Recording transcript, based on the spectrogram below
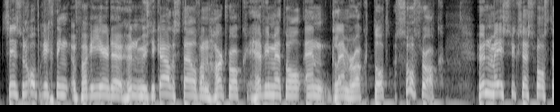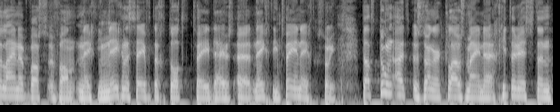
Sinds hun oprichting varieerde hun muzikale stijl van hardrock, heavy metal en glamrock tot softrock... Hun meest succesvolste line-up was van 1979 tot 2000, eh, 1992. Sorry. Dat toen uit zanger Klaus Meijnen, gitaristen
